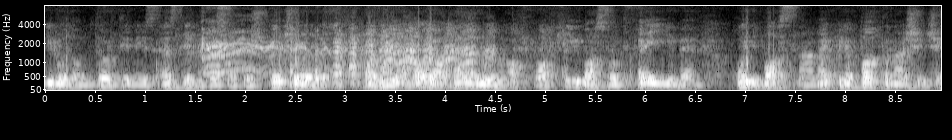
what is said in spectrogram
irodalomtörténész, esztétikaszakos köcsög, a hülye haja belelőn a, a kibaszott fejébe, hogy baszná meg, hogy a pattanásait se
